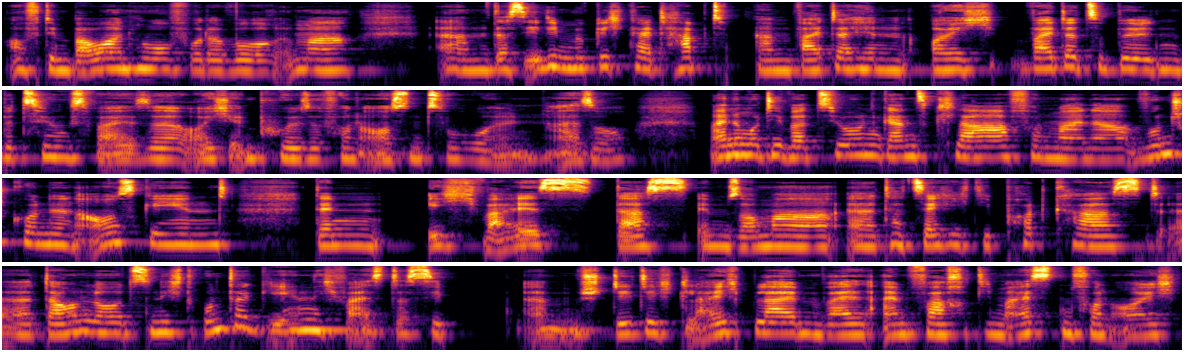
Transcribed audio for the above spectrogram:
auf dem Bauernhof oder wo auch immer, ähm, dass ihr die Möglichkeit habt, ähm, weiterhin euch weiterzubilden beziehungsweise euch Impulse von außen zu holen. Also meine Motivation ganz klar von meiner Wunschkundin ausgehend, denn ich weiß, dass im Sommer äh, tatsächlich die Podcast-Downloads äh, nicht runtergehen. Ich weiß, dass sie ähm, stetig gleich bleiben, weil einfach die meisten von euch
